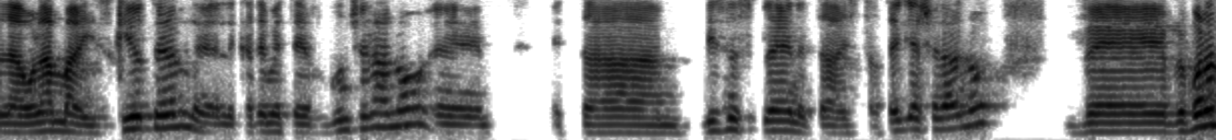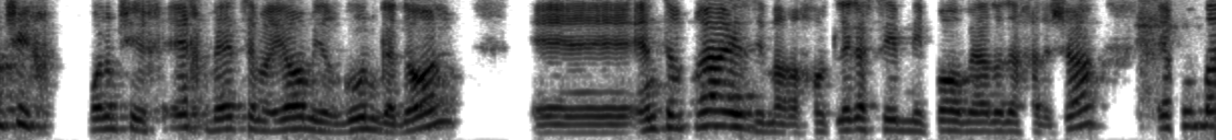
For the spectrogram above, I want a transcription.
לעולם העסקי יותר, לקדם את הארגון שלנו, uh, את הביזנס פלן, את האסטרטגיה שלנו, ובואו נמשיך. בואו נמשיך. איך בעצם היום ארגון גדול, enterprise, עם מערכות legacy מפה ועד הודעה חדשה, איך הוא בא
